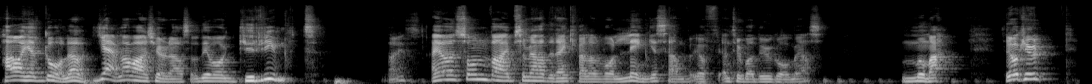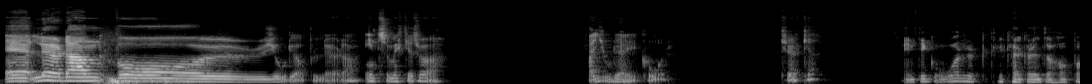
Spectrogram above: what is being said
Han var helt galen. Jävlar vad han körde alltså. Det var grymt. Nice. Ja, jag har en sån vibe som jag hade den kvällen var länge sedan jag, en trubadur gav mig alltså. Mumma. Så det var kul. Eh, lördagen var... gjorde jag på lördagen? Inte så mycket tror jag. Vad gjorde jag igår? Kröka? Inte igår, kanske du inte hoppa,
